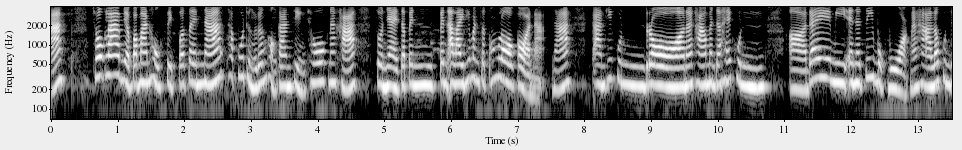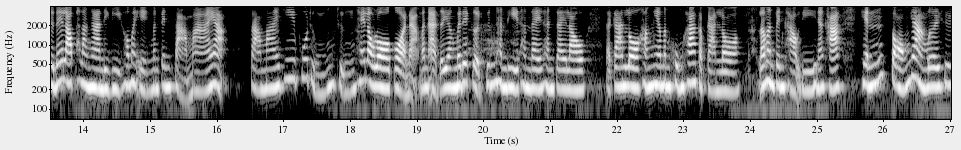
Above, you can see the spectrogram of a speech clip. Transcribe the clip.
นะ โชคลาภเนี่ยประมาณ 60%นะ ถ้าพูดถึงเรื่องของการเสี่ยงโชคนะคะ ส่วนใหญ่จะเป็นเป็นอะไรที่มันจะต้องรอก่อนอะนะ การที่คุณรอนะคะ มันจะให้คุณเอ่อได้มี energy บวกๆนะคะ แล้วคุณจะได้รับพลังงานดีๆเข้ามาเอง มันเป็นสามไม้อะสามไม้ที่พูดถึงถึงให้เรารอก่อนอะมันอาจจะยังไม่ได้เกิดขึ้นทันทีทันใดทันใจเรา แต่การรอครั้งเนี้ยมันคุ้มค่ากับการรอ แล้วมันเป็นข่าวดีนะคะ เห็นสองอย่างเลยคือ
